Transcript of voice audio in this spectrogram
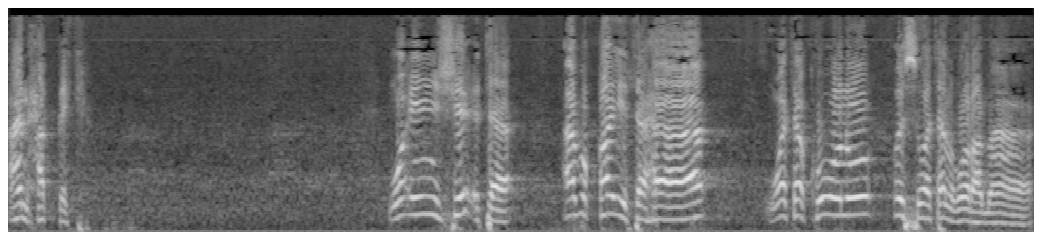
عن حقك. وإن شئت أبقيتها وتكون أسوة الغرماء.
